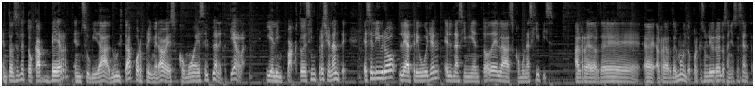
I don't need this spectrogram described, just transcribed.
Entonces le toca ver en su vida adulta por primera vez cómo es el planeta Tierra. Y el impacto es impresionante. Ese libro le atribuyen el nacimiento de las comunas hippies alrededor, de, eh, alrededor del mundo, porque es un libro de los años 60.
